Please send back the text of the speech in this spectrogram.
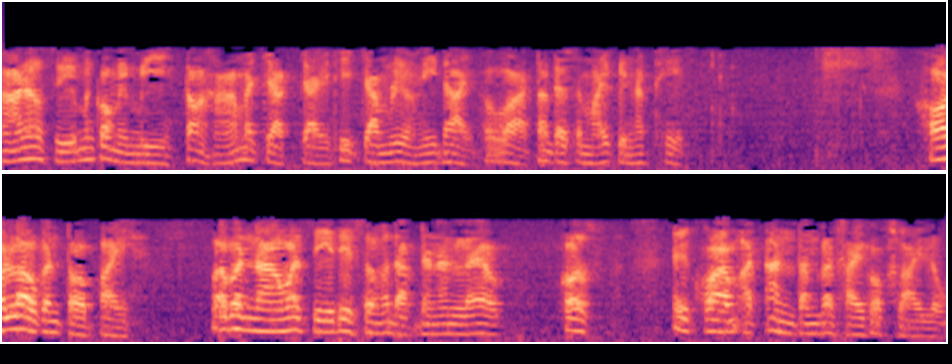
หาหนังสือมันก็ไม่มี ต้องหามาจากใจที่จำเรื่องนี้ได้ เพราะว่าตั้งแต่สมัยเป็นนักเทศขอเล่ากันต่อไปว่าบรรนางวัสีที่ทรงระดับดังนั้นแล้ว ก็ให้ความอัดอั้นตันพระทัยก็คลายลง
